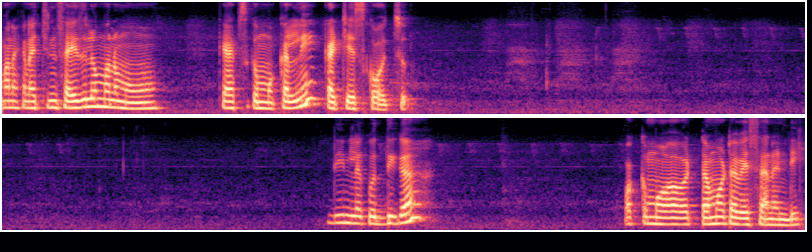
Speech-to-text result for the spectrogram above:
మనకు నచ్చిన సైజులో మనము క్యాప్సికమ్ ముక్కల్ని కట్ చేసుకోవచ్చు. దీనిలో కొద్దిగా ఒక్క మో టమోటా వేసానండి.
